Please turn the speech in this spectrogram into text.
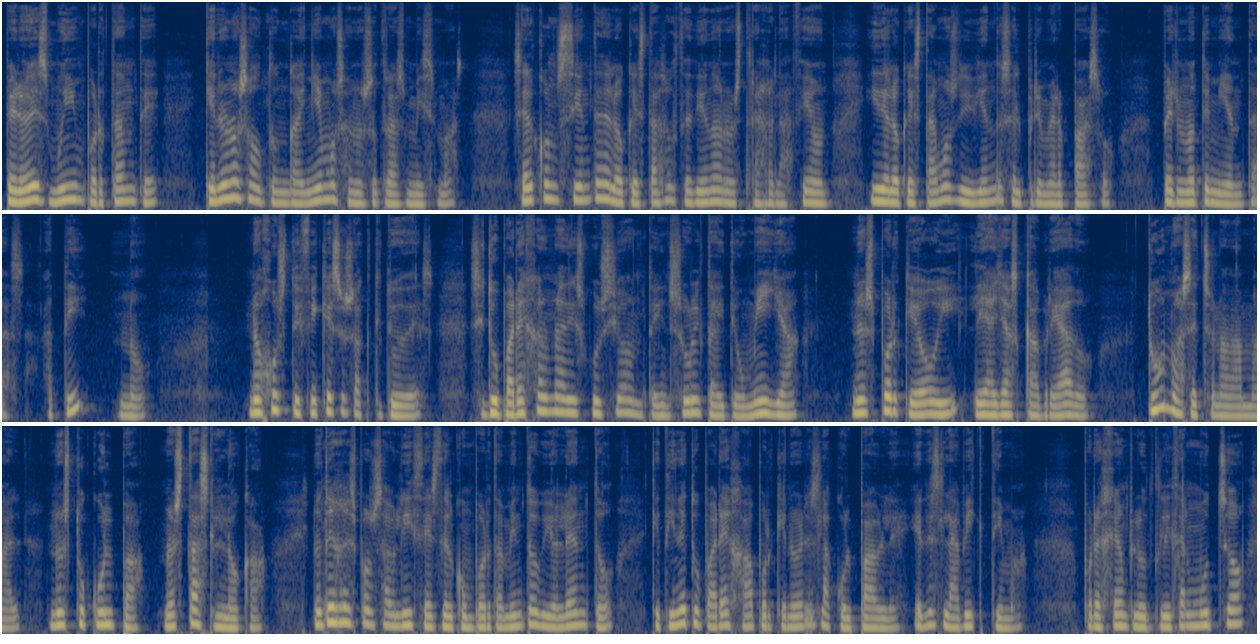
Pero es muy importante que no nos autoengañemos a nosotras mismas. Ser consciente de lo que está sucediendo en nuestra relación y de lo que estamos viviendo es el primer paso, pero no te mientas, a ti no. No justifiques sus actitudes. Si tu pareja en una discusión te insulta y te humilla, no es porque hoy le hayas cabreado. Tú no has hecho nada mal, no es tu culpa, no estás loca. No te responsabilices del comportamiento violento que tiene tu pareja porque no eres la culpable, eres la víctima. Por ejemplo, utilizar mucho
